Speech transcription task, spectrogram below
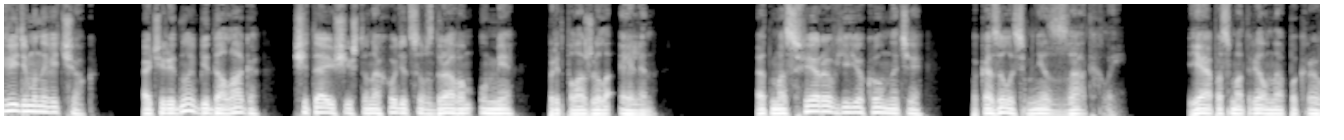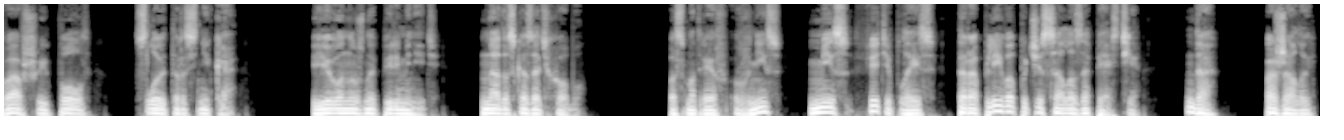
Видимо, новичок. Очередной бедолага, считающий, что находится в здравом уме, предположила Эллен. Атмосфера в ее комнате показалась мне затхлой. Я посмотрел на покрывавший пол слой тростника. Его нужно переменить. Надо сказать Хобу. Посмотрев вниз, мисс Феттиплейс торопливо почесала запястье. Да, пожалуй.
